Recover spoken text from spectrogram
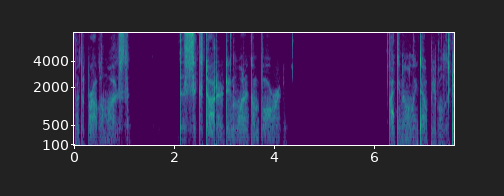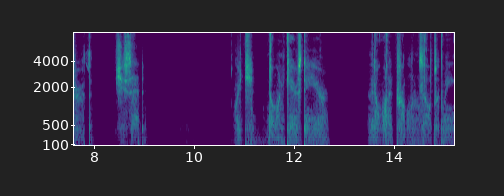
But the problem was, the sixth daughter didn't want to come forward. I can only tell people the truth, she said, which no one cares to hear. They don't want to trouble themselves with me,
